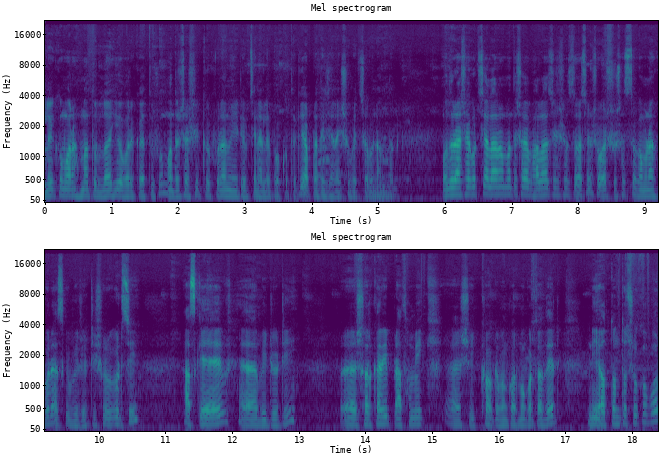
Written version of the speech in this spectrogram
আলাইকুম রহমতুল্লাহি ওবরকাতুহু। মাদ্রাসা শিক্ষক ফোরাম ইউটিউব চ্যানেলের পক্ষ থেকে আপনাদের জানাই শুভেচ্ছা অভিনন্দন। বন্ধুরা, আশা করছি আল্লাহ রহমতে সবাই ভালো আছেন, সুস্থ আছেন, সবার সুস্বাস্থ্য কামনা করে আজকে ভিডিওটি শুরু করছি। আজকে ভিডিওটি সরকারি প্রাথমিক শিক্ষক এবং কর্মকর্তাদের নিয়ে অত্যন্ত সুখবর।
